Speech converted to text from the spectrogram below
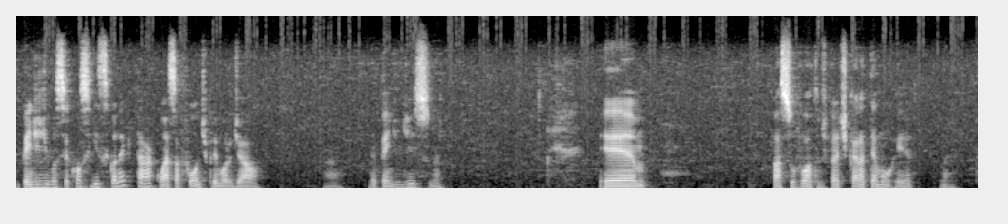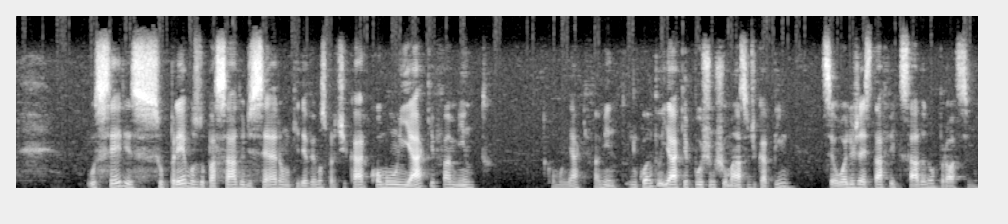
Depende de você conseguir se conectar com essa fonte primordial. Né? Depende disso, né? É... Faço o voto de praticar até morrer. Né? Os seres supremos do passado disseram que devemos praticar como um iaque faminto. Como um iaque faminto. Enquanto o iaque puxa um chumaço de capim, seu olho já está fixado no próximo.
